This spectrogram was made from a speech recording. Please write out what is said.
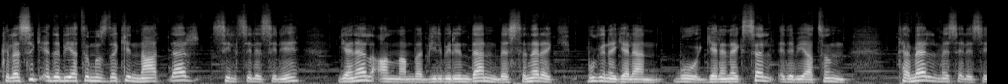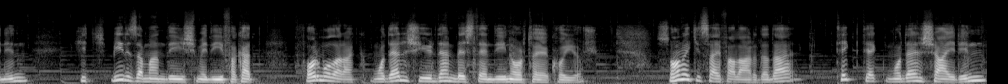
Klasik edebiyatımızdaki naatler silsilesini genel anlamda birbirinden beslenerek bugüne gelen bu geleneksel edebiyatın temel meselesinin hiçbir zaman değişmediği fakat form olarak modern şiirden beslendiğini ortaya koyuyor. Sonraki sayfalarda da tek tek modern şairin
